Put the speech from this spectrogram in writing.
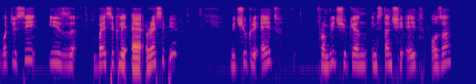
What you see is basically a recipe which you create from which you can instantiate other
